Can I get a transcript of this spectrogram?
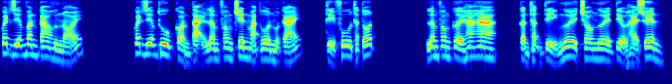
Quách diễm văn cao hưng nói. Quách diễm thu còn tại lâm phong trên mặt hôn một cái, tỷ phu thật tốt. Lâm phong cười ha ha cẩn thận tỷ ngươi cho ngươi tiểu hải xuyên.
